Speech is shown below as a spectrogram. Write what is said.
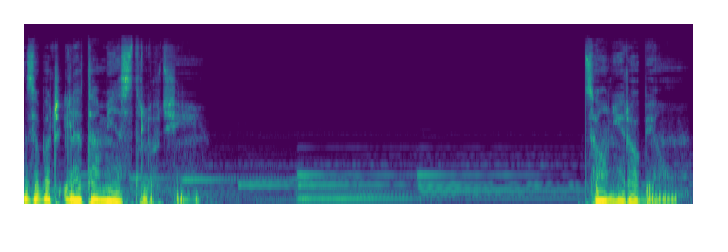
Zobacz, ile tam jest ludzi. Co oni robią?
